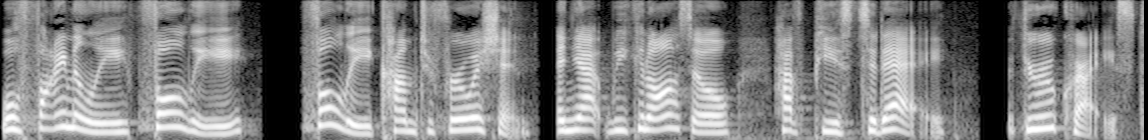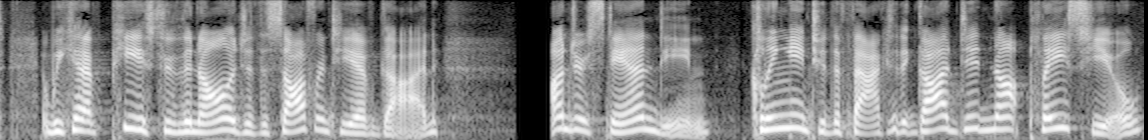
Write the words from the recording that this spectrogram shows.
will finally, fully, fully come to fruition. And yet we can also have peace today through Christ. And we can have peace through the knowledge of the sovereignty of God, understanding, clinging to the fact that God did not place you.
